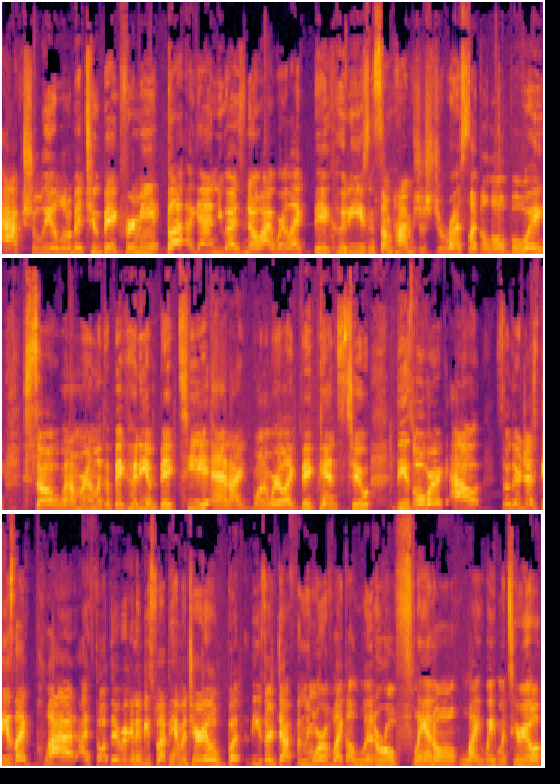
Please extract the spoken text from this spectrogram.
actually a little bit too big for me. But again, you guys know I wear like big hoodies and sometimes just dress like a little boy. So when I'm wearing like a big hoodie and big tee and I want to wear like big pants too, these will work out. So they're just these like plaid. I thought they were to be sweatpant material, but these are definitely more of like a literal flannel lightweight material.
